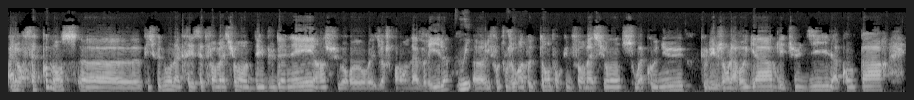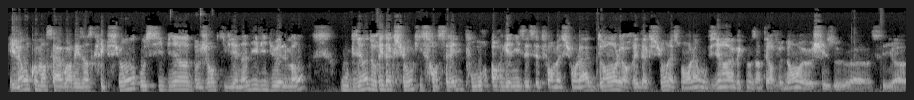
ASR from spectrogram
Alors ça commence euh, puisque nous on a créé cette formation en début d'année hein, sur euh, on va dire je crois en avril. Oui. Euh, il faut toujours un peu de temps pour qu'une formation soit connue, que les gens la regardent, l'étudient, la comparent. Et là on commence à avoir des inscriptions aussi bien de gens qui viennent individuellement ou bien de rédactions qui se renseignent pour organiser cette formation-là dans leur rédaction. Et à ce moment-là, on vient avec nos intervenants euh, chez eux. Euh, c'est euh,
